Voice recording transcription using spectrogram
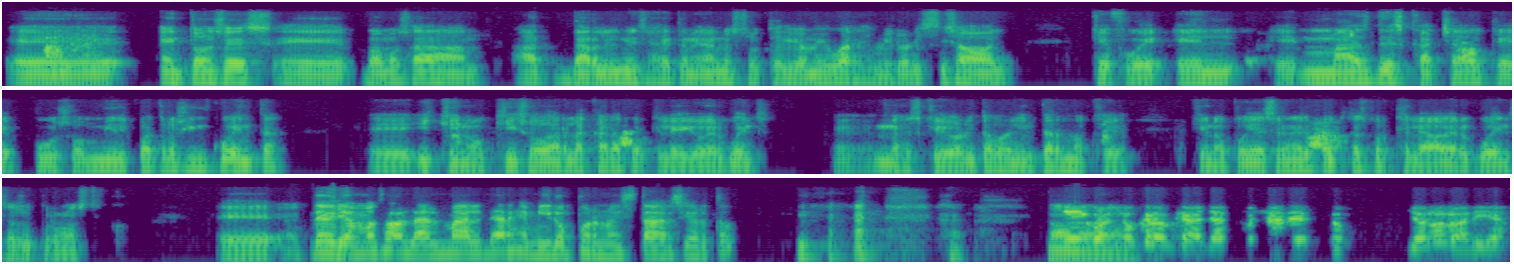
eh, entonces eh, vamos a, a darle el mensaje también a nuestro querido amigo Argemiro Aristizábal, que fue el eh, más descachado que puso 1450 eh, y que no quiso dar la cara porque le dio vergüenza. Nos escribió ahorita por el interno que, que no podía estar en el podcast porque le da vergüenza su pronóstico. Deberíamos hablar mal de Argemiro por no estar, ¿cierto? no, no, Igual no. no creo que vaya a escuchar esto. Yo no lo haría.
